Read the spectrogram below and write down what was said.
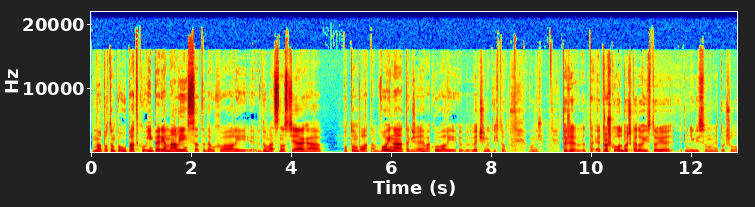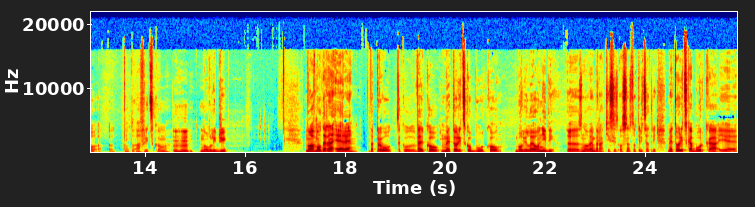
No a potom po úpadku Impéria Mali sa teda uchovávali v domácnostiach a potom bola tam vojna, takže evakuovali väčšinu týchto oných. Takže tak, trošku odbočka do histórie. Nikdy som nepočul o tomto africkom uh-huh. knowledge. No a v modernej ére, teda prvou takou veľkou meteorickou búrkou boli Leonidy e, z novembra 1833. Meteorická búrka je,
